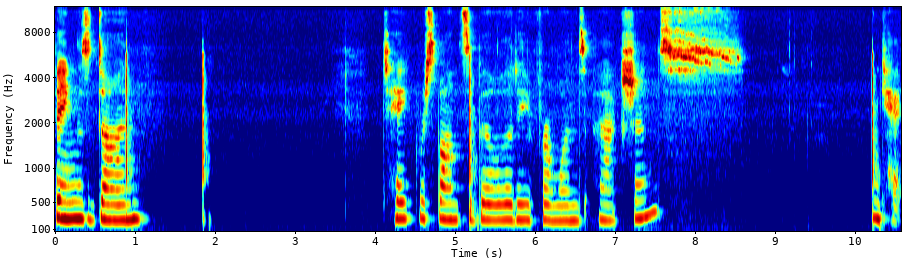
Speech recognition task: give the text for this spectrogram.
things done take responsibility for one's actions. Okay.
